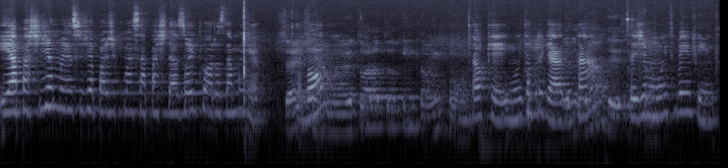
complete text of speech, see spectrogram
E a partir de amanhã você já pode começar a partir das 8 horas da manhã. Certo? Tá bom? Amanhã, 8 horas, eu tô aqui então, em ponto. Ok, muito obrigada, Eu tá? agradeço, Seja tá? muito bem-vindo.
